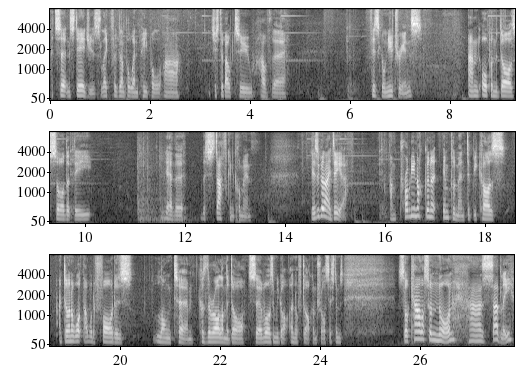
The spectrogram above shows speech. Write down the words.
at certain stages. Like, for example, when people are just about to have their physical nutrients and open the doors so that the yeah, the, the staff can come in. It's a good idea. I'm probably not going to implement it because I don't know what that would afford us long term because they're all on the door servos and we got enough door control systems. So Carlos Unknown has sadly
